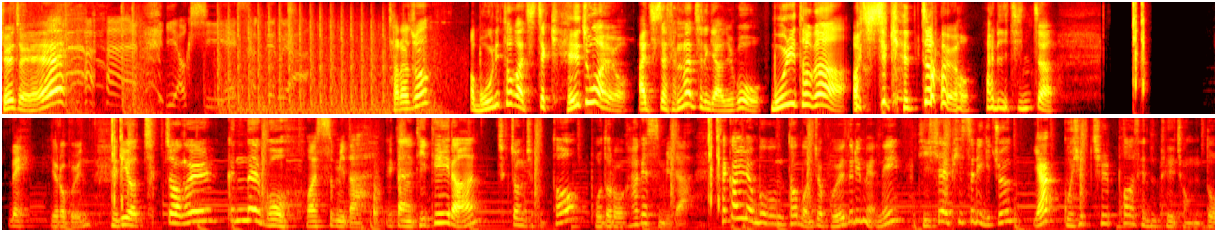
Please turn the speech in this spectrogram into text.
제제 역시 예상대로야. 잘하죠? 아, 모니터가 진짜 개 좋아요. 아 진짜 장난치는 게 아니고 모니터가 아 진짜 개 쩔어요. 아니 진짜. 네 여러분 드디어 측정을 끝내고 왔습니다. 일단 디테일한 측정치부터 보도록 하겠습니다. 색깔 연부분부터 먼저 보여드리면은 DCI P3 기준 약 97% 정도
